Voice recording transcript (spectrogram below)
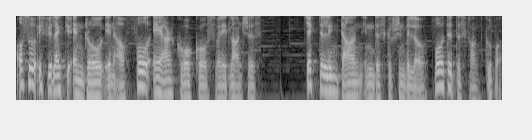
Also, if you'd like to enroll in our full AR Core course when it launches, check the link down in the description below for the discount coupon.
